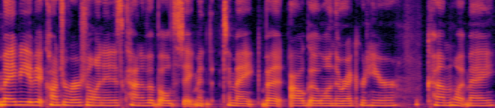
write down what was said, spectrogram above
may be a bit controversial and it is kind of a bold statement to make, but I'll go on the record here, come what may.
